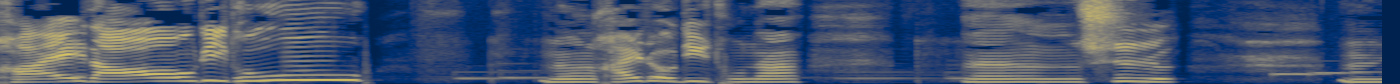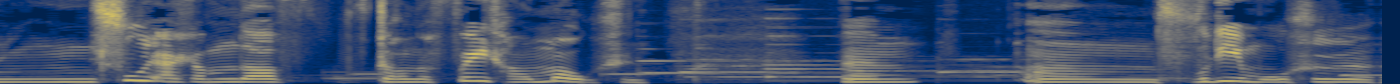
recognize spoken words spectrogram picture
海岛地图。嗯，海岛地图呢，嗯，是，嗯，树呀什么的长得非常茂盛。嗯嗯，伏地魔是，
